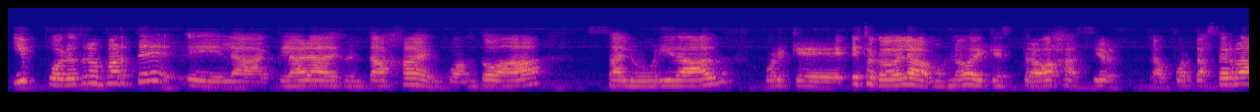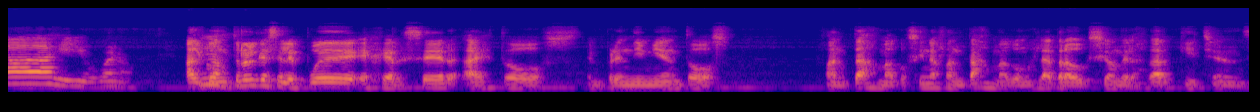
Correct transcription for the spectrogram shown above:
Y por otra parte, eh, la clara desventaja en cuanto a salubridad, porque esto que hablábamos, ¿no? De que trabaja a puertas cerradas y bueno, Al No. control que se le puede ejercer a estos emprendimientos fantasma, cocina fantasma, como es la traducción de las dark kitchens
